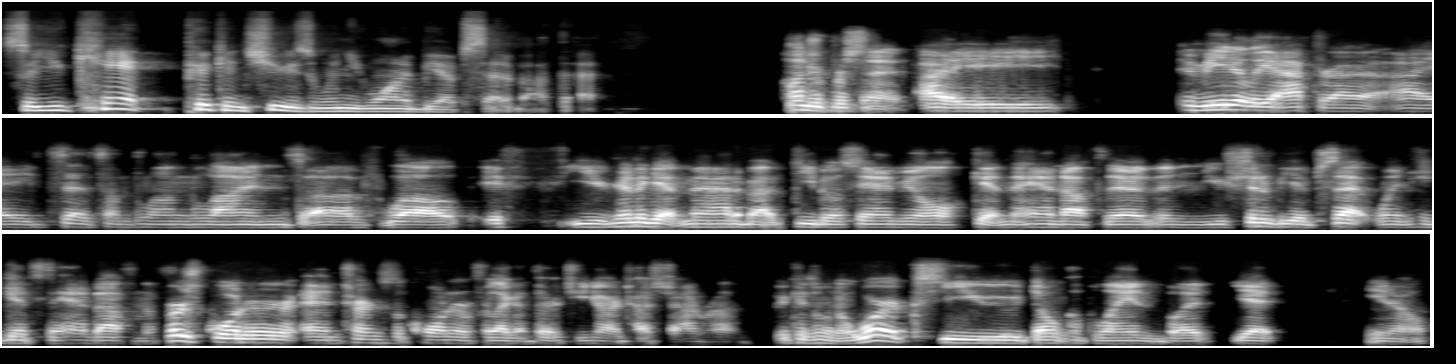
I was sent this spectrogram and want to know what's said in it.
So you can't pick and choose when you want to be upset about that. Hundred percent. I immediately after I, I, said something along the lines of, well, if you're going to get mad about Deebo Samuel getting the handoff there, then you shouldn't be upset when he gets the handoff in the first quarter and turns the corner for like a 13 yard touchdown run. Because when it works, you don't complain, but yet, you know,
